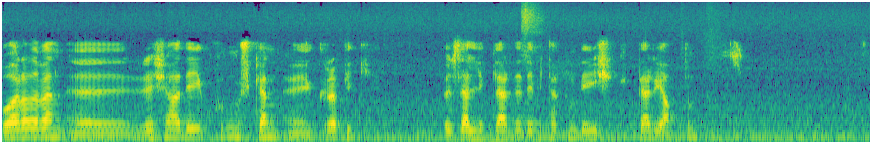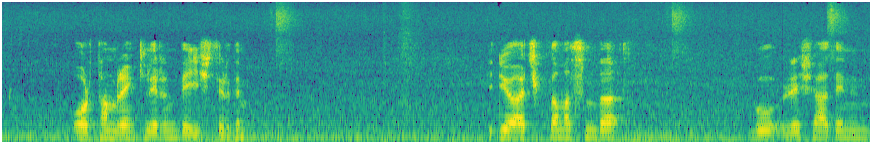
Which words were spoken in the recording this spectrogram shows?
Bu arada ben e, Reşade'yi kurmuşken e, grafik özelliklerde de bir takım değişiklikler yaptım. Ortam renklerini değiştirdim. Video açıklamasında bu Reşade'nin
